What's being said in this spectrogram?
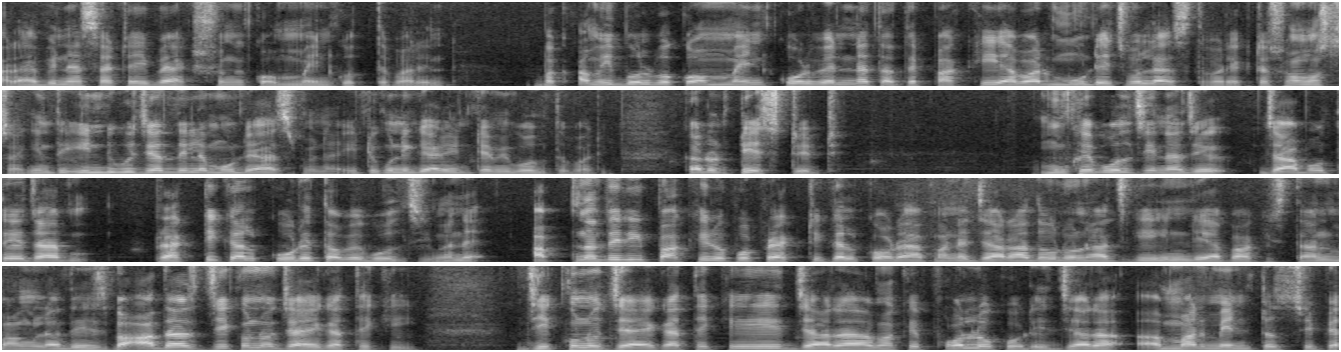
আর অ্যাবিনা স্যাটাইবা একসঙ্গে কম্বাইন করতে পারেন। বা আমি বলব কম্বাইন করবেন না, তাতে পাখি আবার মুডে চলে আসতে পারে, একটা সমস্যা। কিন্তু ইন্ডিভিজুয়াল দিলে মুডে আসবে না, এটুকুনি গ্যারেন্টি আমি বলতে পারি। কারণ টেস্টেড মুখে বলছি না যে যাবতে যা প্র্যাকটিক্যাল করে তবে বলছি। মানে আপনাদেরই পাখির ওপর প্র্যাকটিক্যাল করা মানে যারা ধরুন আজকে ইন্ডিয়া পাকিস্তান বাংলাদেশ বা আদার্স যে কোনো জায়গা থেকেই, যে কোনো জায়গা থেকে যারা আমাকে ফলো করে, যারা আমার মেন্টরশিপে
